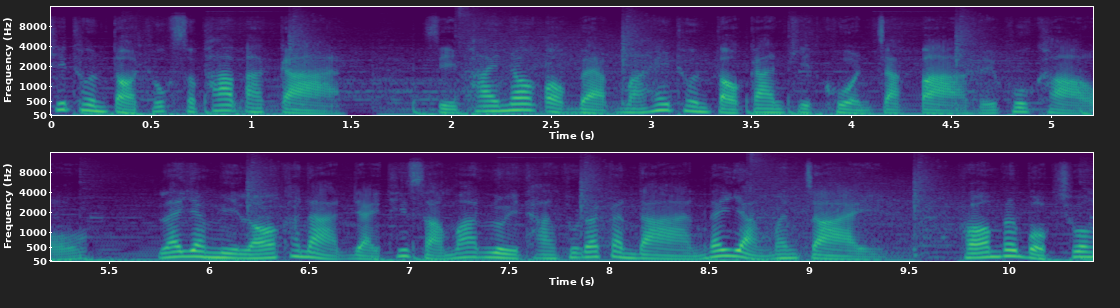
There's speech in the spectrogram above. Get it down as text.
ที่ทนต่อทุกสภาพอากาศ สีภายนอกออกแบบมาให้ทนต่อการขีดข่วนจากป่าหรือภูเขา และยังมีล้อขนาดใหญ่ที่สามารถลุยทางธุรกันดารได้อย่างมั่นใจ พร้อมระบบช่วง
